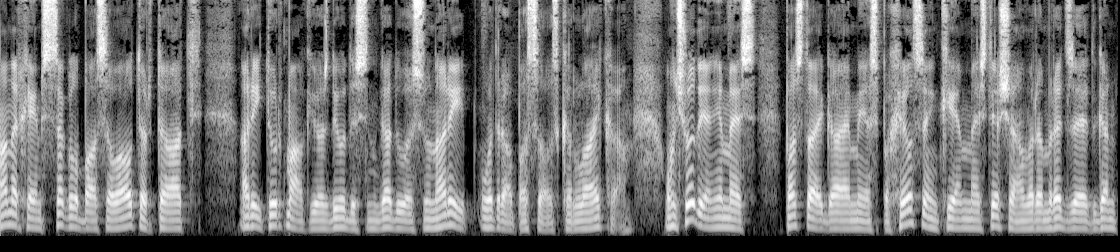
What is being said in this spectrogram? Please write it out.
Mannerheims saglabā savu autoritāti arī turpmākajos 20 gados un arī Otrā pasaules kara laikā. Un šodien, ja mēs pastaigājamies pa Helsinkiem, mēs tiešām varam redzēt gan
